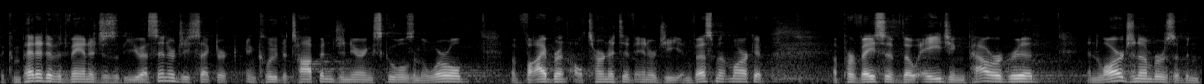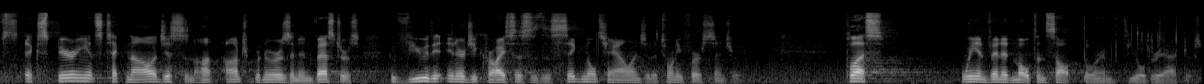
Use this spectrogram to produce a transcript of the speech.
The competitive advantages of the U.S. energy sector include the top engineering schools in the world, a vibrant alternative energy investment market, a pervasive though aging power grid, and large numbers of experienced technologists and entrepreneurs and investors who view the energy crisis as the signal challenge of the 21st century. Plus, we invented molten salt thorium fueled reactors.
